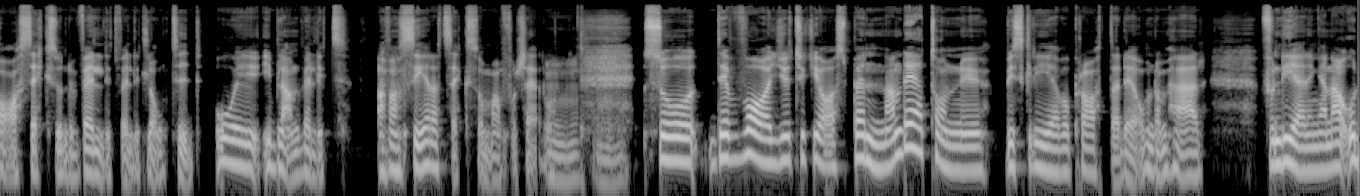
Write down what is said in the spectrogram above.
ha sex under väldigt, väldigt lång tid och ibland väldigt avancerat sex om man får säga då. Mm, mm. Så det var ju, tycker jag, spännande att Tony beskrev och pratade om de här funderingarna och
